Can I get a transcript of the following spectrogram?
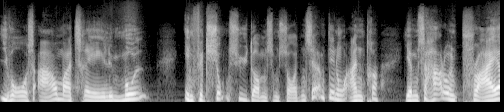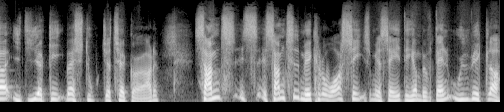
i vores arvemateriale mod infektionssygdomme som sådan, selvom det er nogle andre, jamen så har du en prior i de her GWAS-studier til at gøre det. Samt, samtidig med kan du også se, som jeg sagde, det her med, hvordan udvikler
